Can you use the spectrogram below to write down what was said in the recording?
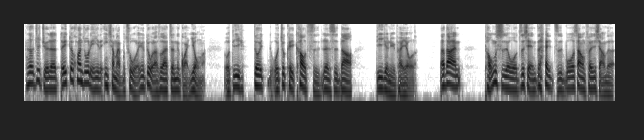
那时候就觉得，哎，对换桌联谊的印象蛮不错的，因为对我来说还真的管用嘛。我第一对我就可以靠此认识到第一个女朋友了。那当然。同时，我之前在直播上分享的，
